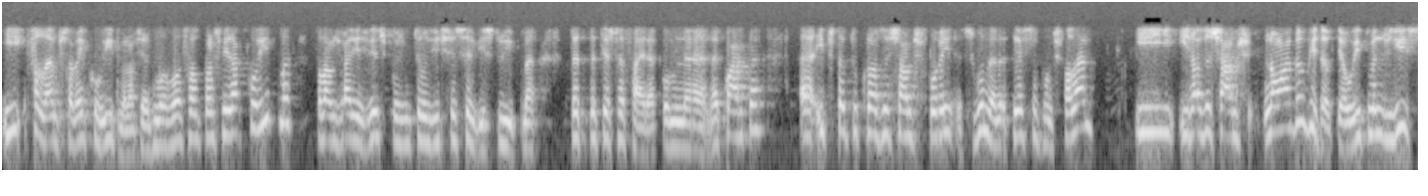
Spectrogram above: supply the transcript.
e falamos também com o IPMA. Nós temos uma relação de proximidade com o IPMA, falámos várias vezes com os meteorologistas de serviço do IPMA, tanto na terça-feira como na, na quarta, uh, e, portanto, o que nós achámos foi, segunda, na terça, fomos falando, e, e, nós achámos, não há dúvida, até o IPMA nos disse,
